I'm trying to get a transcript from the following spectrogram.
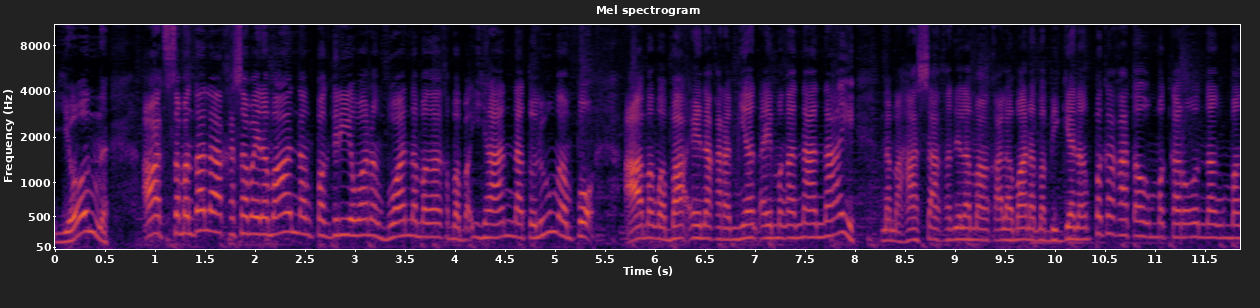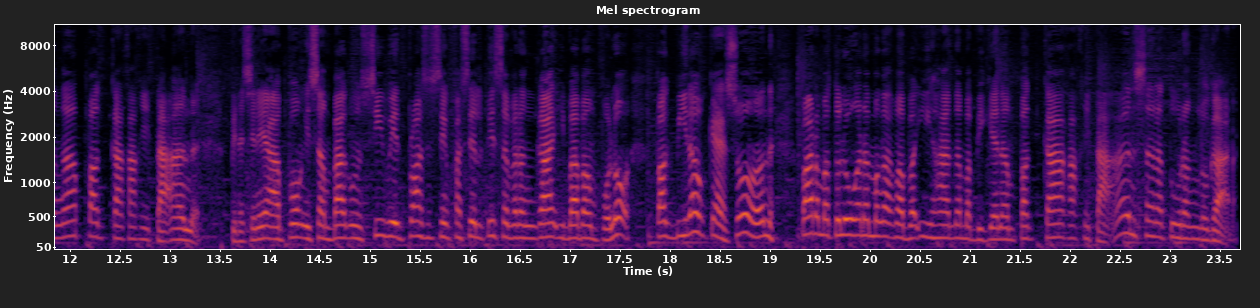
Yon. At samantala, kasabay naman ng pagdiriwang ng buwan ng mga kababaihan na tulungan po ang mga babae na karamihan ay mga nanay na mahasa ang kanilang mga kaalaman at mabigyan ng pagkakataong magkaroon ng mga pagkakakitaan. Pinasinayaan po ang isang bagong seaweed processing facility sa barangay Ibabang Pulo, Pagbilaw, Quezon para matulungan ang mga kababaihan na mabigyan ng pagkakakitaan sa naturang lugar.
